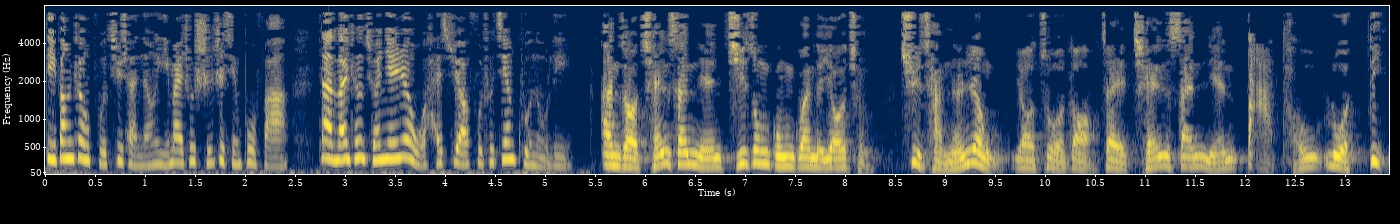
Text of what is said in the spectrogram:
地方政府去产能已迈出实质性步伐，但完成全年任务还需要付出艰苦努力。按照前三年集中攻关的要求，去产能任务要做到在前三年大头落地。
